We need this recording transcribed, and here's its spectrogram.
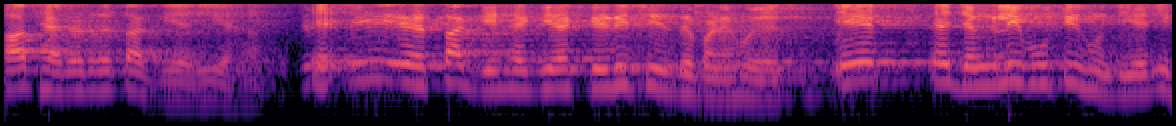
ਆਹ ਥਾਇਰਾਇਡ ਦੇ ਧਾਗੇ ਆ ਜੀ ਇਹ। ਇਹ ਧਾਗੇ ਹੈਗੇ ਆ ਕਿਹੜੀ ਚੀਜ਼ ਦੇ ਬਣੇ ਹੋਏ ਆ ਜੀ? ਇਹ ਇਹ ਜੰਗਲੀ ਬੂਟੀ ਹੁੰਦੀ ਹੈ ਜੀ।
